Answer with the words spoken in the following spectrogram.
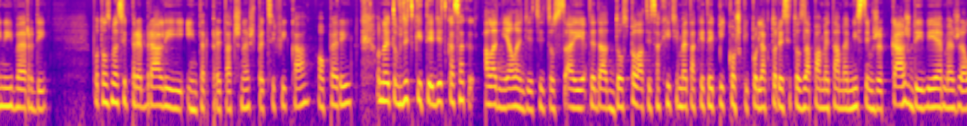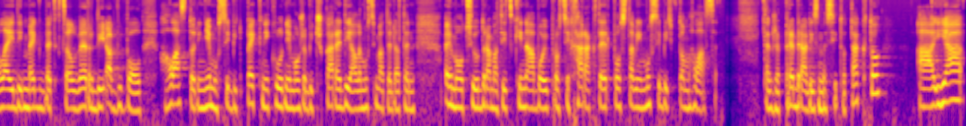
iný Verdi. Potom sme si prebrali interpretačné špecifika opery. Ono je to vždycky, tie detská sa, ale nielen deti, to sa aj teda dospeláci sa chytíme také tej pikošky, podľa ktorej si to zapamätáme. Myslím, že každý vieme, že Lady Macbeth chcel Verdi, aby bol hlas, ktorý nemusí byť pekný, kľudne môže byť škaredý, ale musí mať teda ten emóciu, dramatický náboj, proste charakter postavy musí byť v tom hlase. Takže prebrali sme si to takto. A ja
